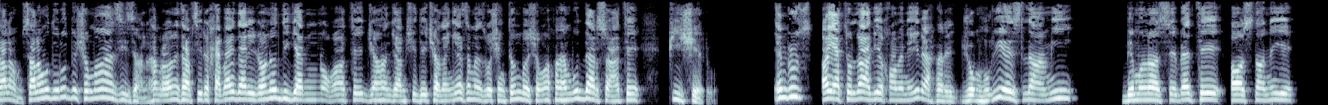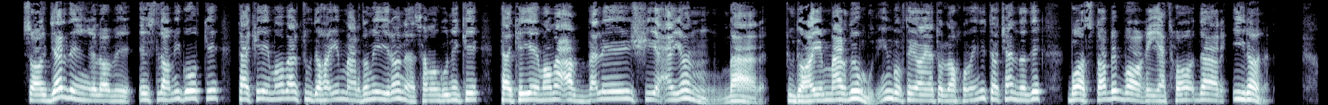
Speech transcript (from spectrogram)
سلام. سلام و درود به شما عزیزان. همراهان تفسیر خبر در ایران و دیگر نقاط جهان جمشید چالنگی هستم از واشنگتن با شما خواهم بود در ساعت پیش رو. امروز آیت الله علی خامنه ای رهبر جمهوری اسلامی به مناسبت آستانه سالگرد انقلاب اسلامی گفت که تکیه ما بر توده های مردم ایران است. همان گونه که تکیه امام اول شیعیان بر توده های مردم بود. این گفته آیت الله خمینی تا چند اندازه باستاب واقعیت ها در ایران است.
